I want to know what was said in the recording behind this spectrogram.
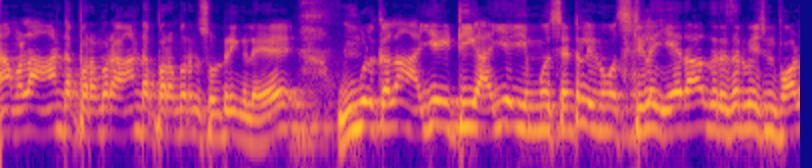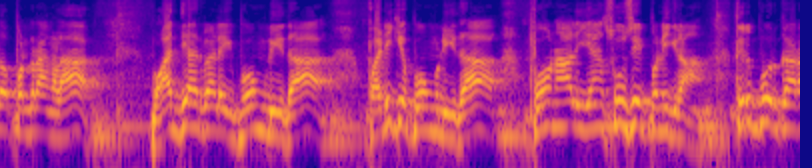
நாமெல்லாம் ஆண்ட பரம்பரை ஆண்ட பரம்பரைன்னு சொல்றீங்களே. உங்களுக்கெல்லாம் ஐஐடி ஐஐஎம் சென்ட்ரல் யூனிவர்சிட்டியில் ஏதாவது ரிசர்வேஷன் ஃபாலோ பண்றாங்களா? வாத்தியார் வேலைக்கு போக முடியுதா? படிக்க போக முடியுதா? போனாலும் ஏன் சூசைட் பண்ணிக்கிறான். திருப்பூர்கார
